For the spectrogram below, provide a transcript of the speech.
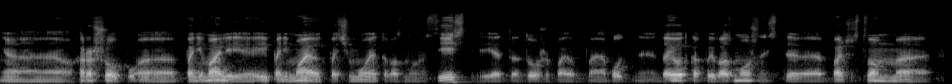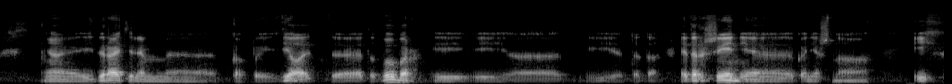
хорошо э, понимали и понимают, почему эта возможность есть, и это тоже дает как бы возможность э, большинством избирателям как бы сделать этот выбор и, и, и это, это решение, конечно, их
